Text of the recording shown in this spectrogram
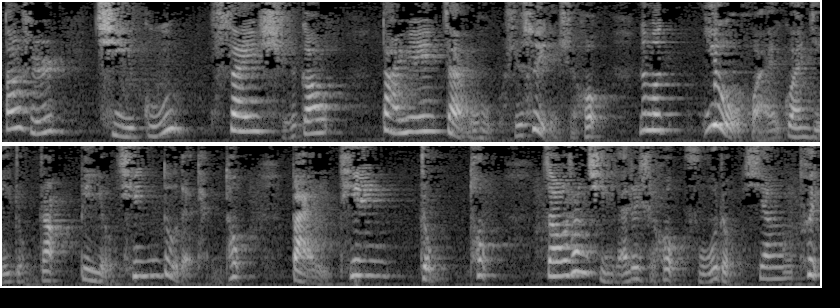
当时起骨塞石膏，大约在五十岁的时候，那么右踝关节肿胀，并有轻度的疼痛，百天肿痛，早上起来的时候浮肿消退，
